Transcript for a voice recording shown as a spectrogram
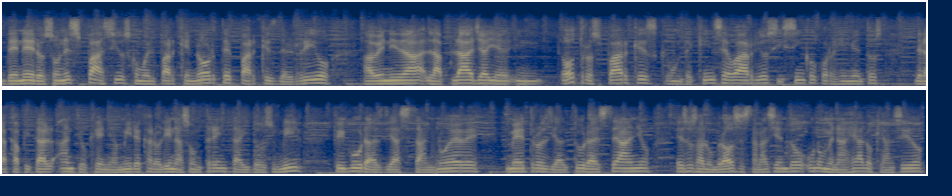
de enero. Son espacios como el Parque Norte, Parques del Río, Avenida La Playa y, y otros parques de 15 barrios y 5 corregimientos de la capital antioqueña. Mire Carolina, son 32 mil figuras de hasta 9 metros de altura este año. Esos alumbrados están haciendo un homenaje a lo que han sido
